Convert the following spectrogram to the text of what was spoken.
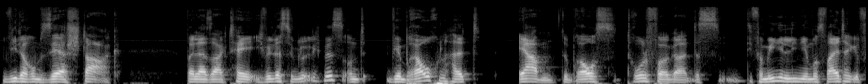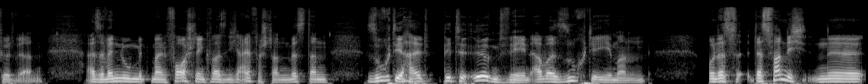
wiederum sehr stark, weil er sagt, hey, ich will, dass du glücklich bist und wir brauchen halt Erben, du brauchst Thronfolger, das, die Familienlinie muss weitergeführt werden. Also wenn du mit meinen Vorschlägen quasi nicht einverstanden bist, dann such dir halt bitte irgendwen, aber such dir jemanden. Und das, das fand ich eine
